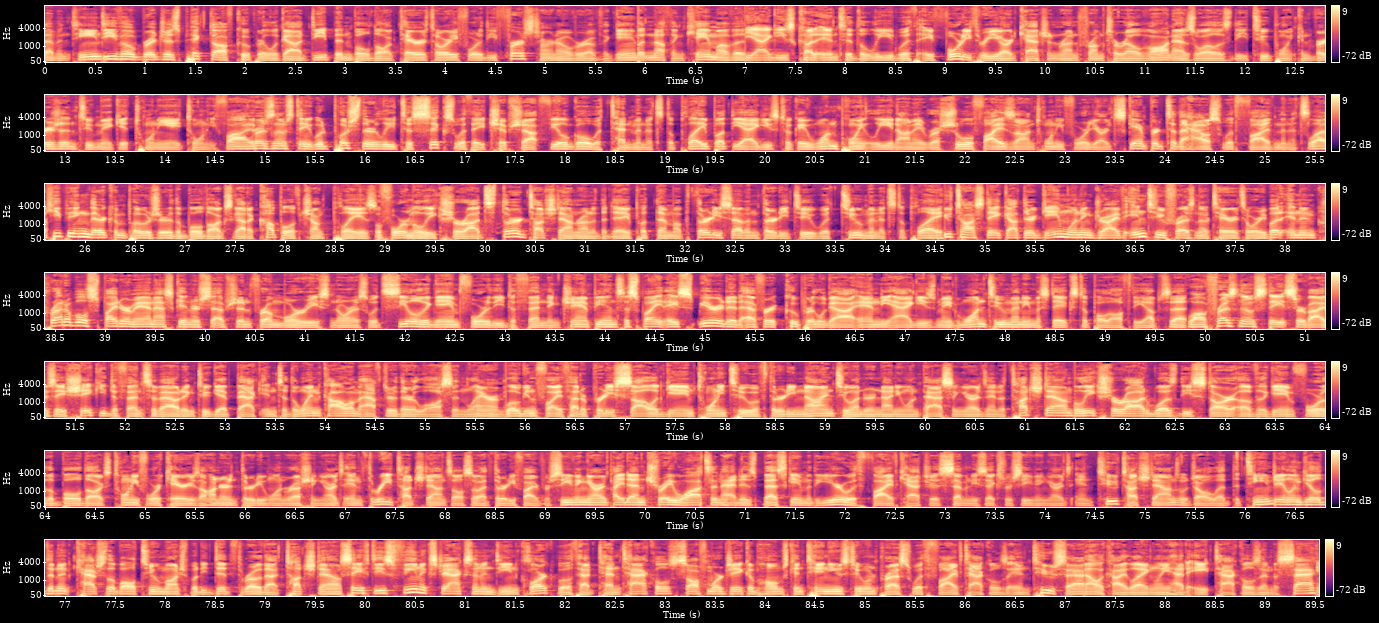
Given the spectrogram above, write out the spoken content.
17. Devo Bridges picked off Cooper Legas deep in Bulldog territory for the first turnover of the game, but nothing came of it. The Aggies cut into the lead with a 43 yard catch and run from Terrell Vaughn, as well as the two point conversion to make it 28 25. Fresno State would push their lead to six with a chip shot field goal with 10 minutes to play, but the Aggies took a one point lead on a Rashul Faison 24 yard scamper to the house with five minutes left. Keeping their composure, the Bulldogs got a couple of chunk plays before Malik Sherrod Third touchdown run of the day put them up 37 32 with two minutes to play. Utah State got their game winning drive into Fresno territory, but an incredible Spider Man esque interception from Maurice Norris would seal the game for the defending champions. Despite a spirited effort, Cooper Legas and the Aggies made one too many mistakes to pull off the upset. While Fresno State survives a shaky defensive outing to get back into the win column after their loss in Laramie. Logan Fife had a pretty solid game 22 of 39, 291 21 passing yards and a touchdown. Malik Sherrod was the star of the game for the Bulldogs 24 carries, 131 rushing yards, and three touchdowns. Also had 35 receiving yards. Tight end Trey Watson had his best game of the year with five catches, 76 receiving yards, and two touchdowns, which all led the team. Jalen Gill didn't catch the ball too much, but he did throw that touchdown. Safeties Phoenix Jackson and Dean Clark both had 10 tackles. Sophomore Jacob Holmes continues to impress with five tackles and two sacks. Malachi Langley had eight tackles and a sack.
